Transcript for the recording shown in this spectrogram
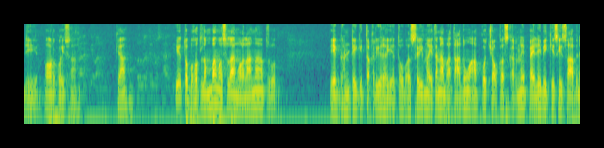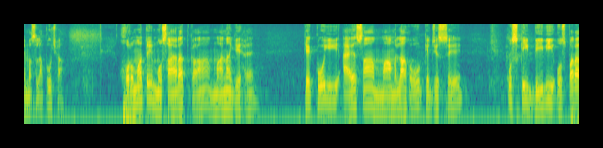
جی اور کوئی سا۔ کیا؟ یہ تو بہت لمبا مسئلہ ہے مولانا، آپ ایک گھنٹے کی تقریر ہے یہ تو۔ بس صرف میں اتنا بتا دوں، آپ کو چوکس کرنے پہلے بھی کسی صاحب نے مسئلہ پوچھا۔ حرمت مسارت کا معنی یہ ہے کہ کوئی ایسا معاملہ ہو کہ جس سے اس کی بیوی اس پر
